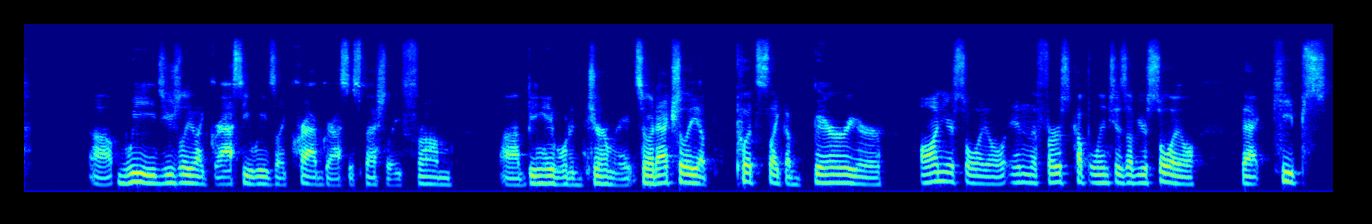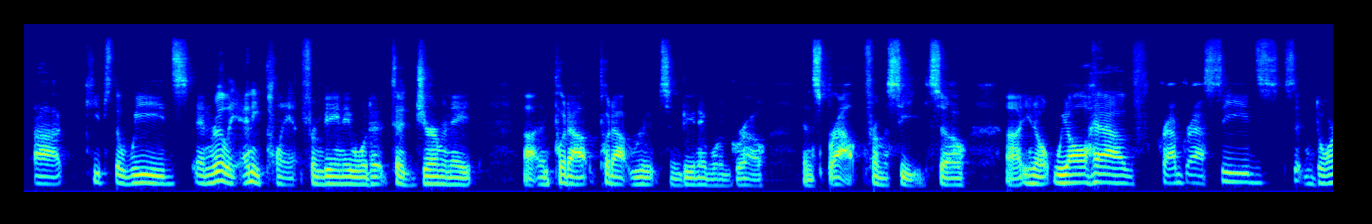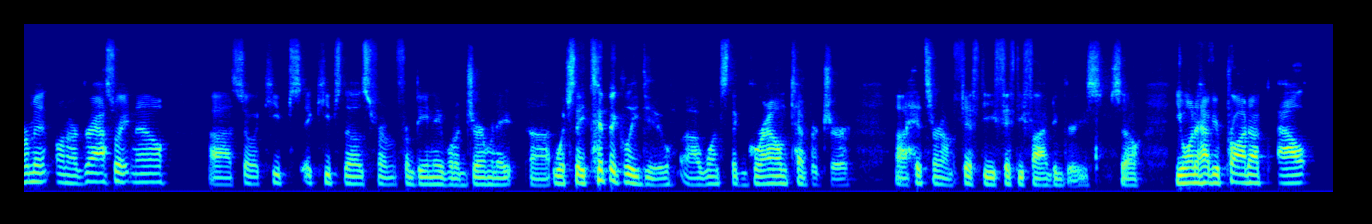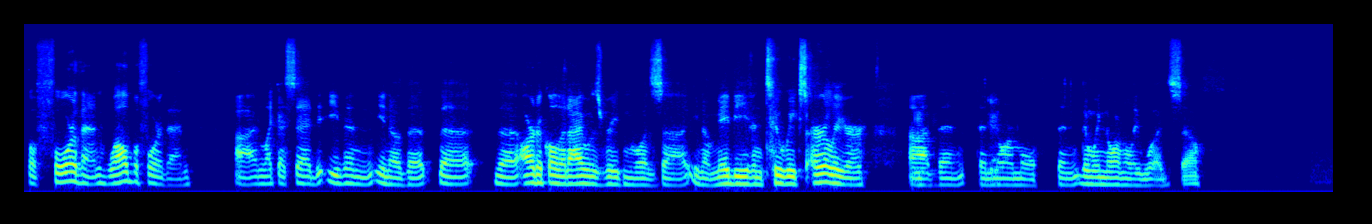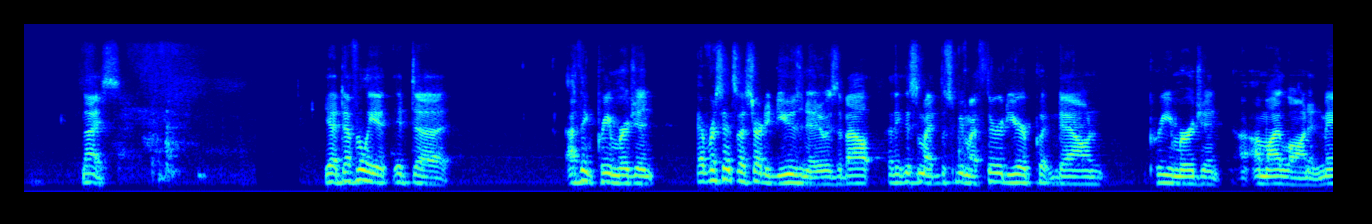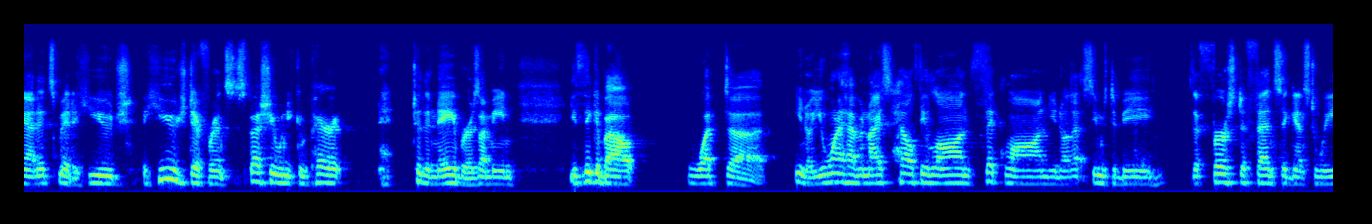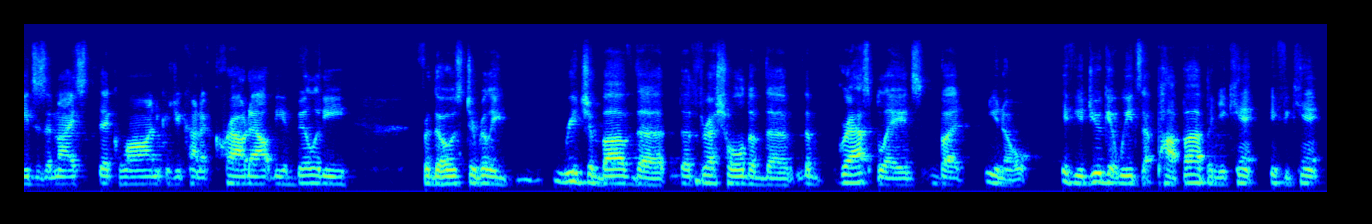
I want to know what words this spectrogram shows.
uh, weeds, usually like grassy weeds, like crabgrass, especially from uh, being able to germinate. So it actually uh, puts like a barrier on your soil in the first couple inches of your soil that keeps uh, keeps the weeds and really any plant from being able to, to germinate uh, and put out put out roots and being able to grow and sprout from a seed. So uh, you know we all have crabgrass seeds sitting dormant on our grass right now. Uh, so it keeps it keeps those from from being able to germinate, uh, which they typically do uh, once the ground temperature uh, hits around 50, 55 degrees. So you want to have your product out before then, well before then. Uh, and like I said, even you know the the the article that I was reading was uh, you know maybe even two weeks earlier uh, than than yeah. normal than than we normally would. So nice. Yeah, definitely. It, it uh, I think pre-emergent. Ever since I started using it, it was about. I think this is my this will be my third year putting down pre-emergent on my lawn, and man, it's made a huge a huge difference, especially when you compare it to the neighbors. I mean, you think about what uh, you know. You want to have a nice, healthy lawn, thick lawn. You know that seems to be the first defense against weeds is a nice thick lawn because you kind of crowd out the ability for those to really reach above the the threshold of the the grass blades. But you know, if you do get weeds that pop up and you can't if you can't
